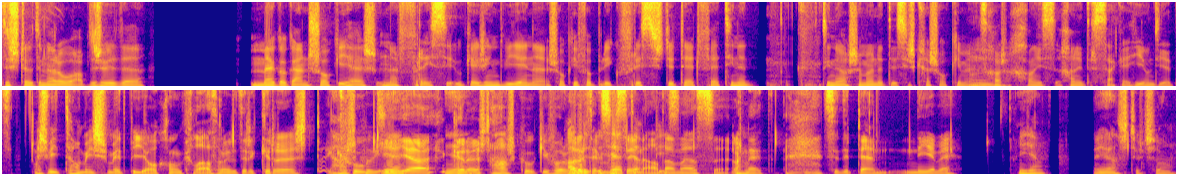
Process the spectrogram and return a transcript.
das stellt dann auch ab. Das ist wieder mega gerne Schoki hast und dann frisst du gehst irgendwie in eine Schokifabrik, frisst dir dort Fett rein, die nächsten Monate, das ist kein Schoki mehr. Das mhm. kann, kann, ich, kann ich dir sagen, hier und jetzt. Das ist wie Tommy Schmidt bei Joko und Klaas, wenn der grösste Cookie, ja, ja. grösste Haschcookie vor Aber wir sehen Adam essen und nicht, sind er dann nie mehr. Ja. Ja, stimmt schon.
